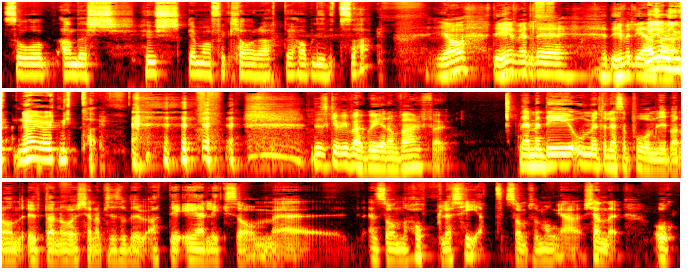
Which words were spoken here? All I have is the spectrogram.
Så Anders, hur ska man förklara att det har blivit så här? Ja, det är väl eh, det. Är väl det Nu har, jag gjort, nu har jag gjort mitt här. nu ska vi bara gå igenom varför. Nej, men det är omöjligt att läsa på om Libanon utan att känna precis som du att det är liksom eh, en sån hopplöshet som så många känner. Och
